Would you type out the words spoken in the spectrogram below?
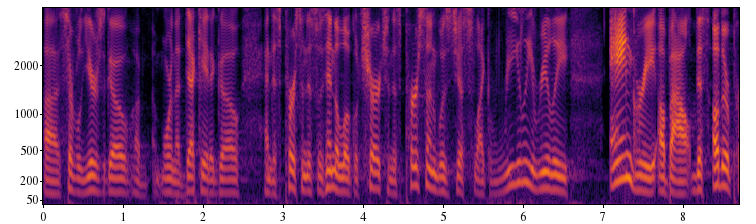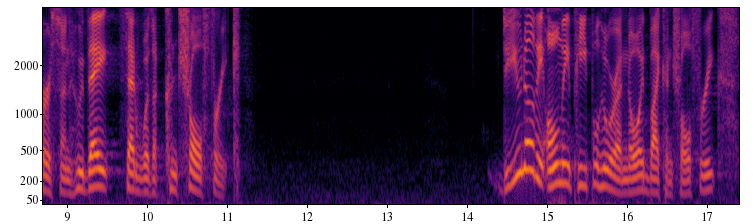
uh, several years ago, uh, more than a decade ago, and this person, this was in the local church, and this person was just like really, really angry about this other person who they said was a control freak. Do you know the only people who are annoyed by control freaks?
